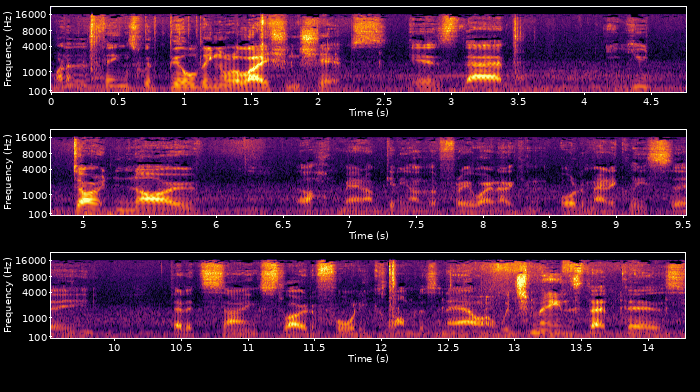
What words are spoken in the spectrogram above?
one of the things with building relationships is that you don't know. Oh man, I'm getting on the freeway and I can automatically see that it's saying slow to 40 kilometers an hour, which means that there's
